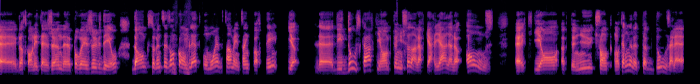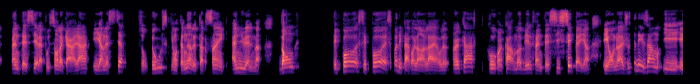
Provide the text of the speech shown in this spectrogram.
euh, lorsqu'on était jeune euh, pour un jeu vidéo. Donc, sur une saison complète, au moins 125 portées, il y a euh, des 12 quarts qui ont obtenu ça dans leur carrière. Il y en a 11 qui ont obtenu, qui sont, ont terminé le top 12 à la fantasy, à la position de la carrière, et il y en a 7 sur 12 qui ont terminé dans le top 5 annuellement. Donc, c'est pas, c'est pas, c'est pas des paroles en l'air. Un quart qui court, un quart mobile fantasy, c'est payant. Et on a ajouté des armes. Et,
